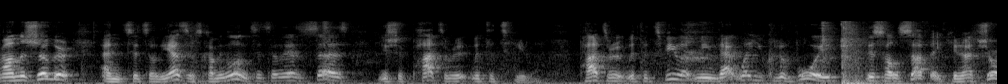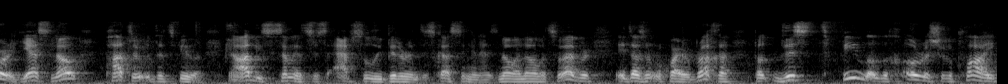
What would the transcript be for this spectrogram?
on the sugar. And Tzitz Eliezer is coming along. Tzitz Eliezer says you should pater it with the tefillah pater it with the tefillah, I mean that way you could avoid this whole suffix. You're not sure, yes, no, pater with the tefillah. Now, obviously, something that's just absolutely bitter and disgusting and has no ano whatsoever, it doesn't require a bracha. But this tefillah l'chora should apply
